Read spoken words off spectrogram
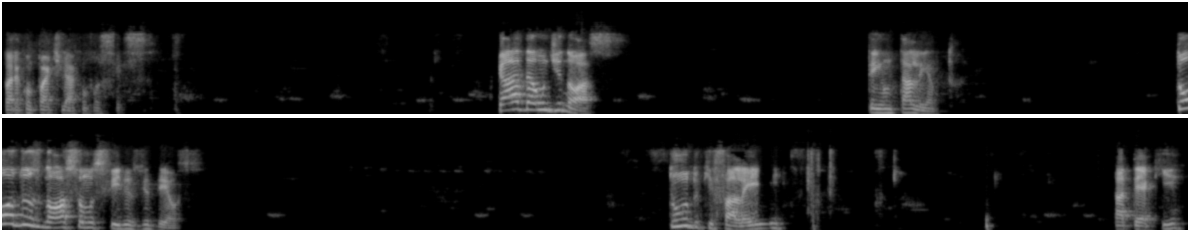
para compartilhar com vocês. Cada um de nós tem um talento. Todos nós somos filhos de Deus. Tudo que falei até aqui,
